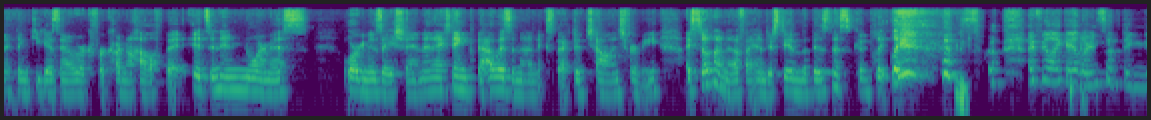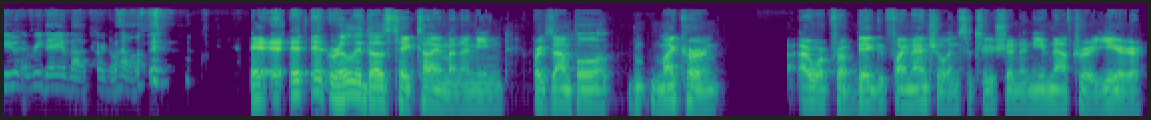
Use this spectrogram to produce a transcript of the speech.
i think you guys know i work for cardinal health but it's an enormous organization and i think that was an unexpected challenge for me. I still don't know if i understand the business completely. So i feel like i learn something new every day about cardinal health. It, it, it really does take time and i mean for example my current I work for a big financial institution, and even after a year,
